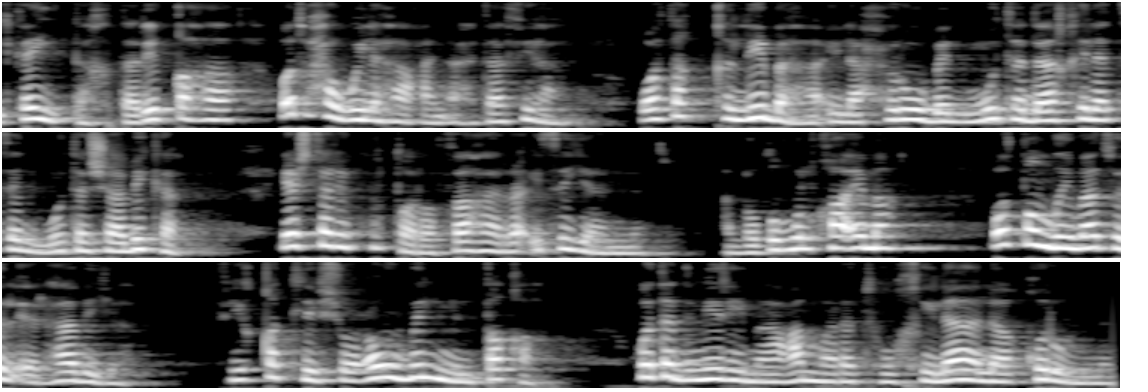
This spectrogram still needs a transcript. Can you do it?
لكي تخترقها وتحولها عن أهدافها وتقلبها إلى حروب متداخلة متشابكة يشترك طرفاها الرئيسيان النظم القائمة والتنظيمات الإرهابية في قتل شعوب المنطقة. وتدمير ما عمرته خلال قرون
